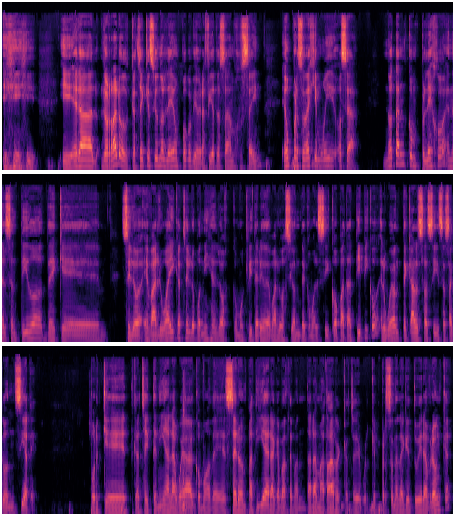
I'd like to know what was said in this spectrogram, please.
Y, era lo raro, ¿cachai? Que si uno lee un poco biografías de Saddam Hussein, es un personaje muy, o sea, no tan complejo en el sentido de que si lo evaluáis, ¿cachai? Lo ponéis en los como criterio de evaluación de como el psicópata típico, el weón te calza así, se saca un 7. Porque, ¿cachai? Tenía la weá como de cero empatía, era capaz de mandar a matar, ¿cachai? Cualquier persona a la que tuviera bronca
